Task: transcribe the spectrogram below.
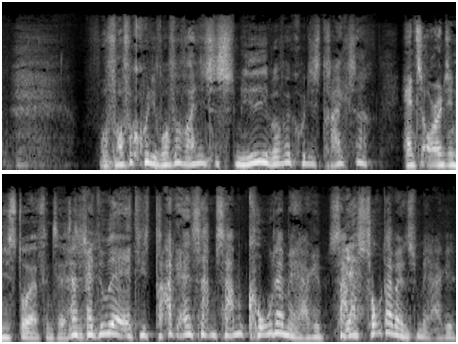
hvor, hvorfor, kunne de, hvorfor var de så smidige? Hvorfor kunne de strække sig? Hans origin-historie er fantastisk. Han fandt ud af, at de drak alle sammen samme kodamærke, samme Ja. sodavandsmærke.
